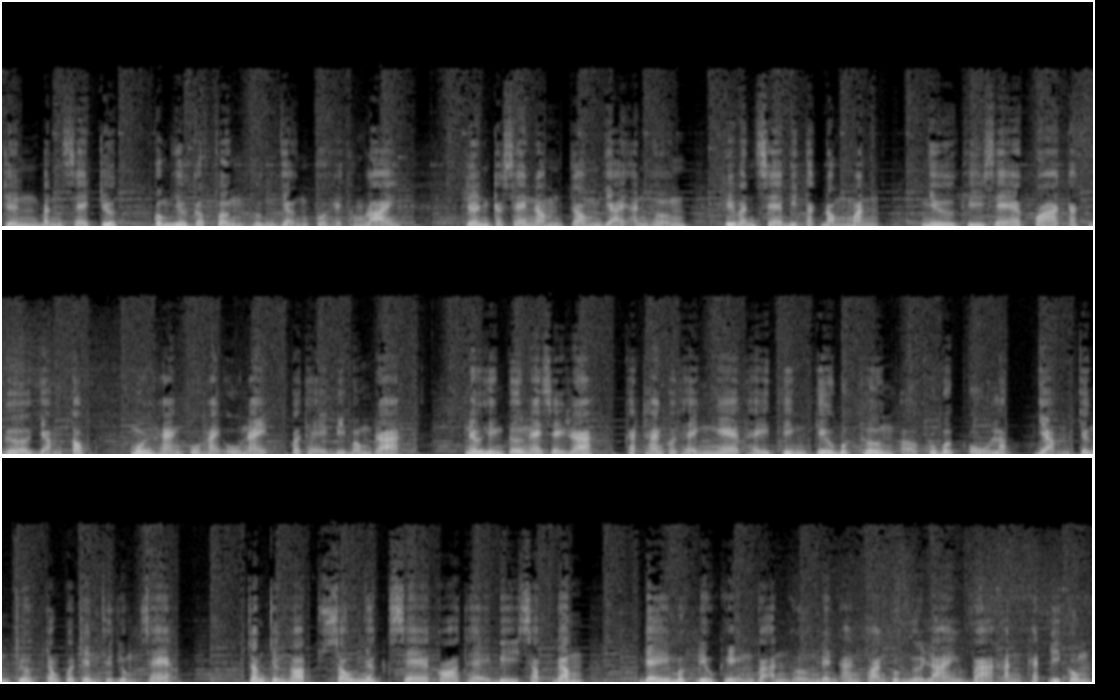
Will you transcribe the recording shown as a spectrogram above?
trên bánh xe trước cũng như góp phần hướng dẫn của hệ thống lái. Trên các xe nằm trong giải ảnh hưởng, khi bánh xe bị tác động mạnh, như khi xe qua các gờ giảm tốc, mối hàng của hai ụ này có thể bị bong ra. Nếu hiện tượng này xảy ra, khách hàng có thể nghe thấy tiếng kêu bất thường ở khu vực ụ lắp giảm chấn trước trong quá trình sử dụng xe. Trong trường hợp xấu nhất, xe có thể bị sập gầm, gây mất điều khiển và ảnh hưởng đến an toàn của người lái và hành khách đi cùng.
